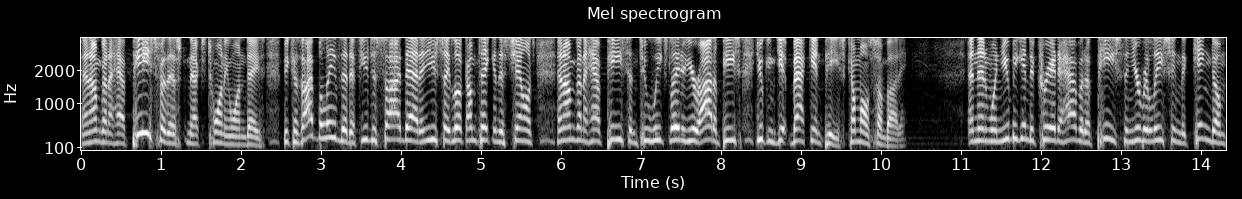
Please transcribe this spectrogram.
and I'm going to have peace for this next 21 days. Because I believe that if you decide that and you say, look, I'm taking this challenge and I'm going to have peace and two weeks later you're out of peace, you can get back in peace. Come on, somebody. And then when you begin to create a habit of peace, then you're releasing the kingdom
